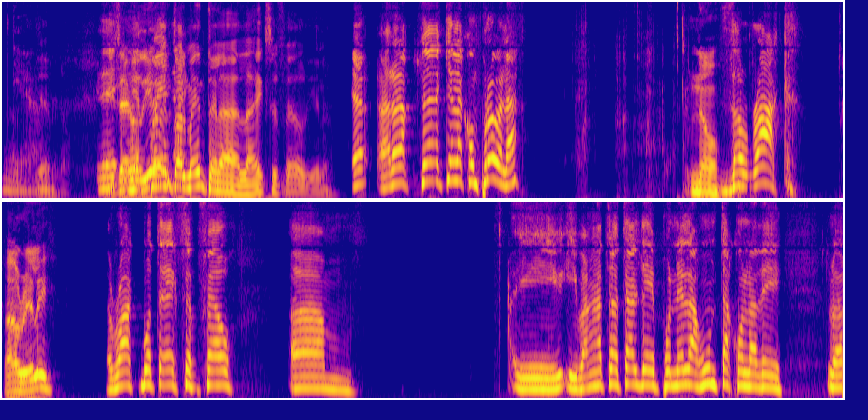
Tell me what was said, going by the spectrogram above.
Yeah. Yeah. y de- Y se jodió después- eventualmente la, la XFL, you know. Yeah, Ahora, ¿sabes quién la compró, verdad? No. The Rock. Oh, really? The Rock the XFL. um, y, y van a tratar de poner la junta con la de la,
